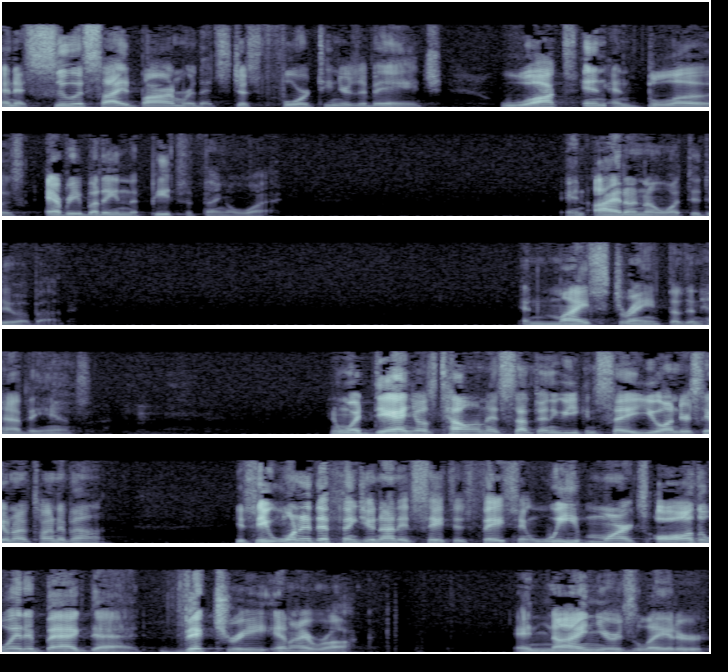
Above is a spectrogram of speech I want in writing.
And a suicide bomber that's just 14 years of age walks in and blows everybody in the pizza thing away. And I don't know what to do about it. And my strength doesn't have the answer. And what Daniel's telling is something you can say, you understand what I'm talking about? You see, one of the things the United States is facing, we marched all the way to Baghdad, victory in Iraq. And nine years later,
